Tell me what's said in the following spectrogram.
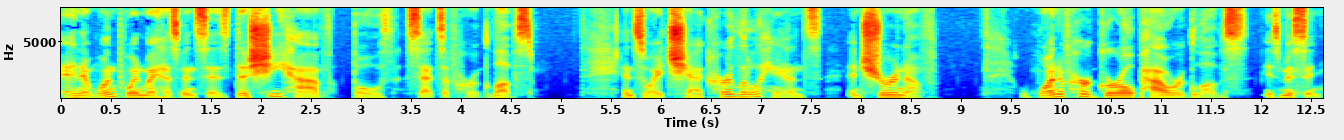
And at one point, my husband says, Does she have both sets of her gloves? And so I check her little hands, and sure enough, one of her girl power gloves is missing.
